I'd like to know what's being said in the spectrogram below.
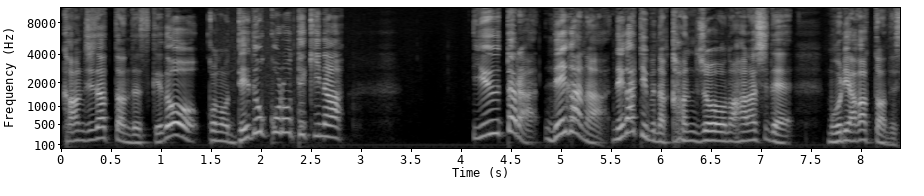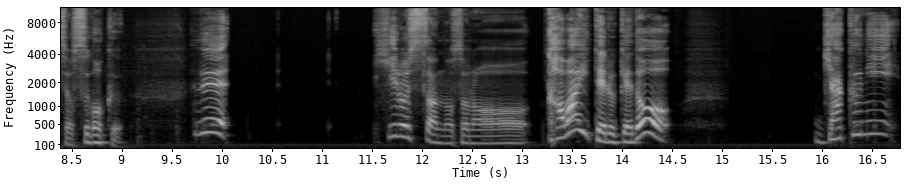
感じだったんですけどこの出どころ的な言うたらネガなネガティブな感情の話で盛り上がったんですよすごく。でひろしさんのその乾いてるけど逆に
